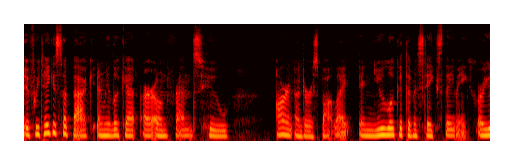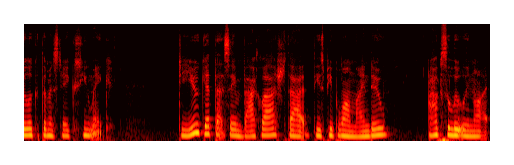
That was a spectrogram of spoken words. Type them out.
If we take a step back and we look at our own friends who aren't under a spotlight, and you look at the mistakes they make, or you look at the mistakes you make, do you get that same backlash that these people online do? Absolutely not.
